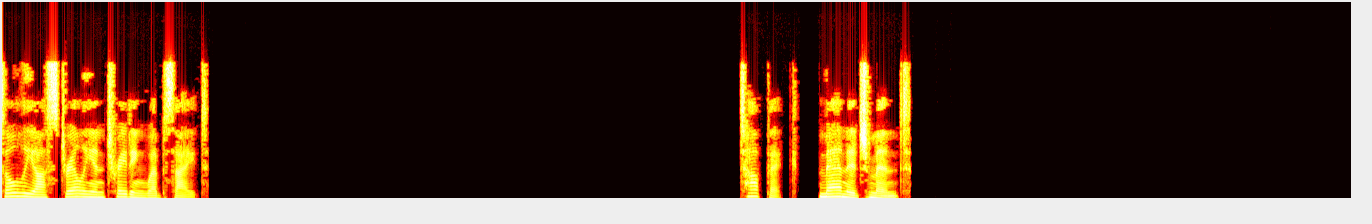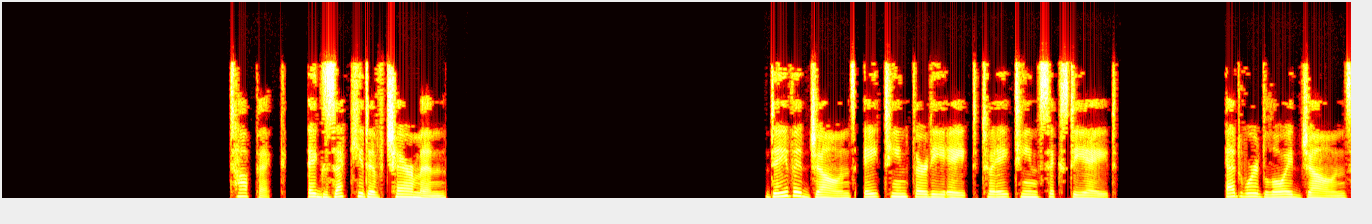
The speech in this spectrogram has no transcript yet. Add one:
solely Australian trading website. Topic: Management Topic: Executive Chairman David Jones, 1838–1868 Edward Lloyd Jones,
